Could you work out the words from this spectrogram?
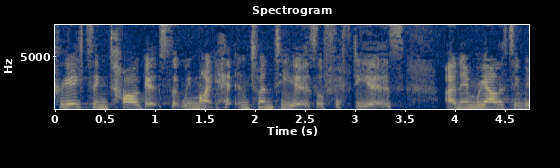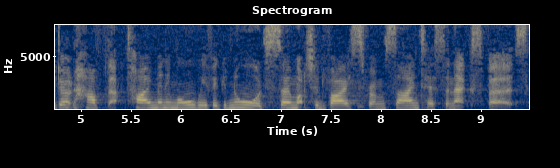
creating targets that we might hit in 20 years or 50 years. And in reality, we don't have that time anymore. We've ignored so much advice from scientists and experts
